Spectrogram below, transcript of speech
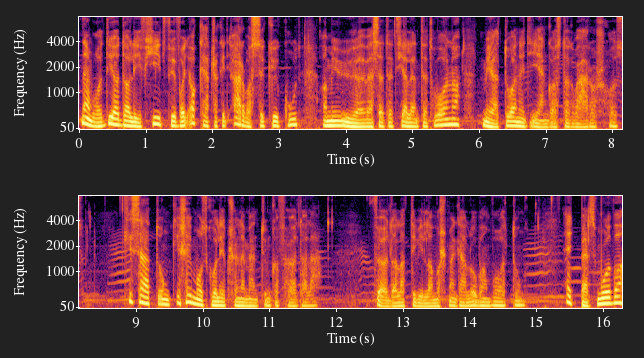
Nem volt diadalív, hídfő, vagy akár csak egy árva szökőkút, ami művelvezetet jelentett volna, méltóan egy ilyen gazdag városhoz. Kiszálltunk, és egy mozgó lépcsőn lementünk a föld alá. Föld alatti villamos megállóban voltunk. Egy perc múlva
